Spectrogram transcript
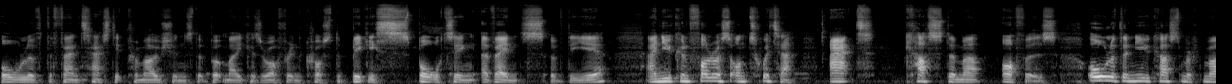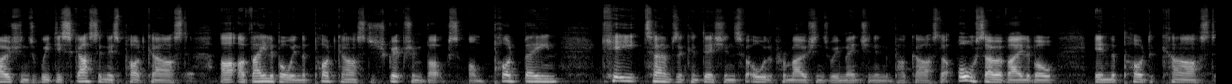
all of the fantastic promotions that bookmakers are offering across the biggest sporting events of the year. And you can follow us on Twitter at customer offers. All of the new customer promotions we discuss in this podcast are available in the podcast description box on Podbean. Key terms and conditions for all the promotions we mention in the podcast are also available in the podcast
